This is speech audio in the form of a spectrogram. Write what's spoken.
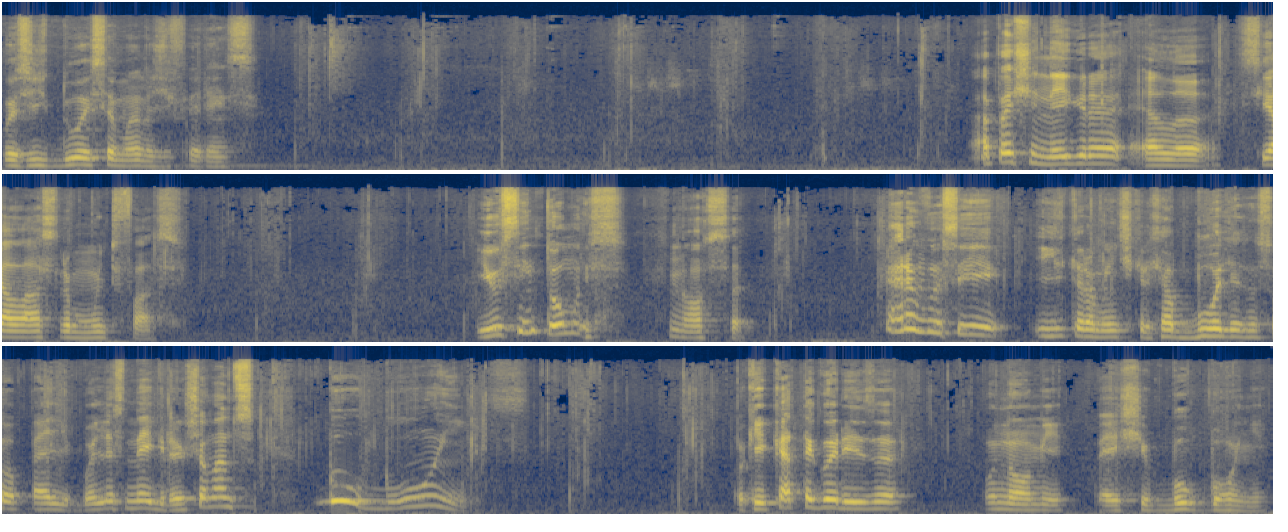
coisa de duas semanas de diferença. A peste negra, ela se alastra muito fácil. E os sintomas, nossa. Cara, você literalmente crescer bolhas na sua pele, bolhas negras, chamados bubões. O que categoriza o nome peste bubônica.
